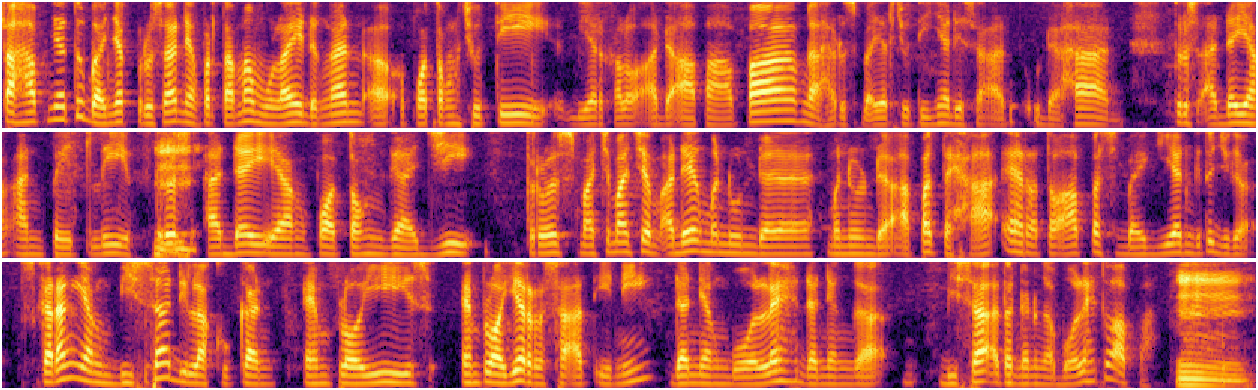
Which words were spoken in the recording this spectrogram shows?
tahapnya tuh banyak perusahaan yang pertama mulai dengan uh, potong cuti biar kalau ada apa-apa nggak harus bayar cutinya di saat udahan. Terus ada yang unpaid leave. Terus mm. ada yang potong gaji terus macam-macam ada yang menunda menunda apa THR atau apa sebagian gitu juga. Sekarang yang bisa dilakukan employees employer saat ini dan yang boleh dan yang nggak bisa atau dan nggak boleh itu apa? Hmm,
